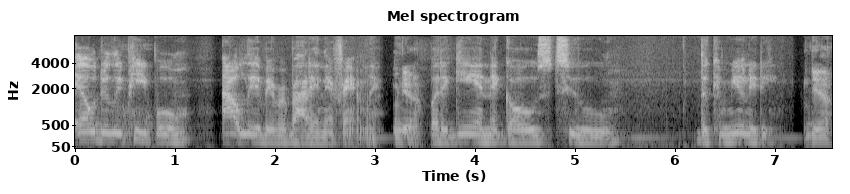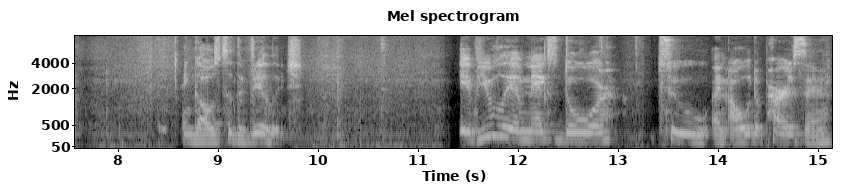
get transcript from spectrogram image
elderly people outlive everybody in their family. Yeah. But again, that goes to the community Yeah. and goes to the village. If you live next door to an older person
